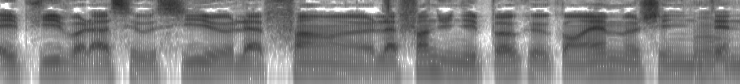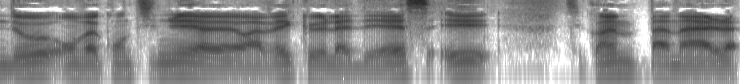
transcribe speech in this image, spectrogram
Et puis voilà, c'est aussi euh, la fin, euh, la fin d'une époque euh, quand même chez Nintendo. On va continuer avec la DS et c'est quand même pas mal.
